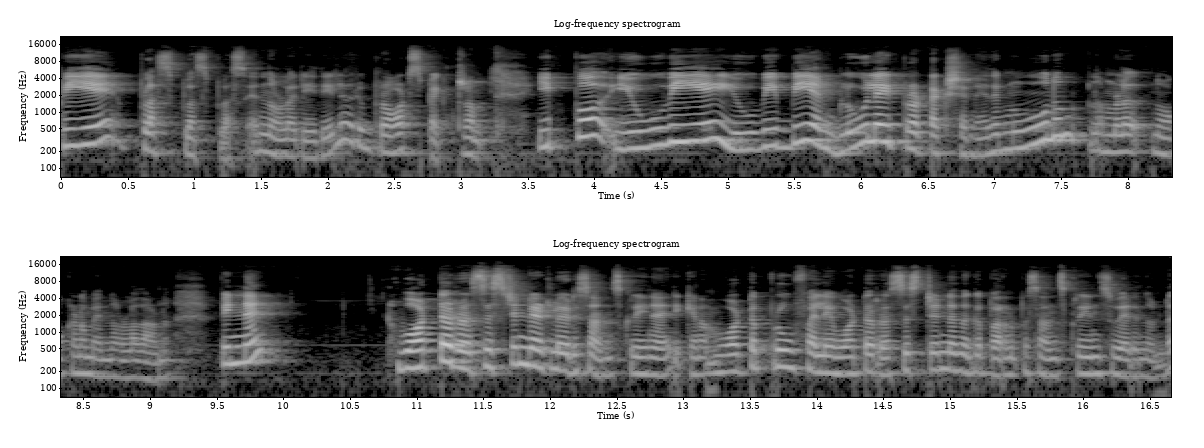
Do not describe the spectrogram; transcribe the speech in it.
P A plus plus plus എന്നുള്ള രീതിയിൽ ഒരു ബ്രോഡ് സ്പെക്ട്രം. ഇപ്പോൾ U V A U V B and blue light protection ഇത് മൂന്നും നമ്മൾ നോക്കണം എന്നുള്ളതാണ്. പിന്നെ വാട്ടർ റെസിസ്റ്റന്റ് ആയിട്ടുള്ള ഒരു സൺസ്ക്രീൻ ആയിരിക്കണം. വാട്ടർ പ്രൂഫ് അല്ലെ? വാട്ടർ റെസിസ്റ്റന്റ് എന്നൊക്കെ പറഞ്ഞപ്പോൾ സൺസ്ക്രീൻസ് വരുന്നുണ്ട്.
